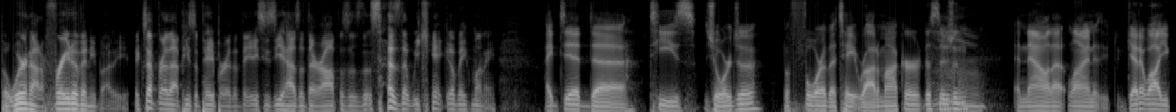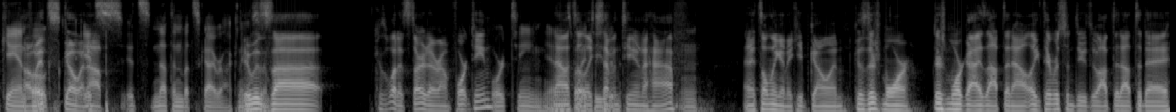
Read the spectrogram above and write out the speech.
but we're not afraid of anybody except for that piece of paper that the ACC has at their offices that says that we can't go make money. I did uh, tease Georgia before the Tate Rodemacher decision, Mm. and now that line, get it while you can, Oh, folks. it's going up. it's, It's nothing but skyrocketing. It was so uh cuz what it started around 14. 14. Yeah, now it's at I like teased it. 17 and a half Mm. and it's only going to keep going cuz there's more there's more guys opting out. Like there were some dudes who opted out today.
